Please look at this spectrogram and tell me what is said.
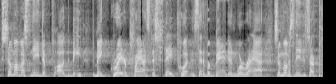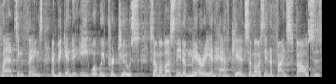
Some of us need to, uh, to, be, to make greater plans to stay put instead of abandon where we're at. Some of us need to start planting things and begin to eat what we produce. Some of us need to marry and have kids. Some of us need to find spouses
